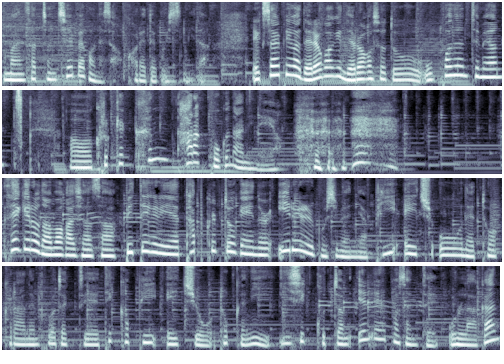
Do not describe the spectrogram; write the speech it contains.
94,700원에서 거래되고 있습니다. XRP가 내려가긴 내려가서도 5%면 어, 그렇게 큰 하락폭은 아니네요. 세계로 넘어가셔서 BitDegree의 top crypto gainer 1위를 보시면요. BHO 네트워크라는 프로젝트의 ticker BHO 토큰이 29.11% 올라간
